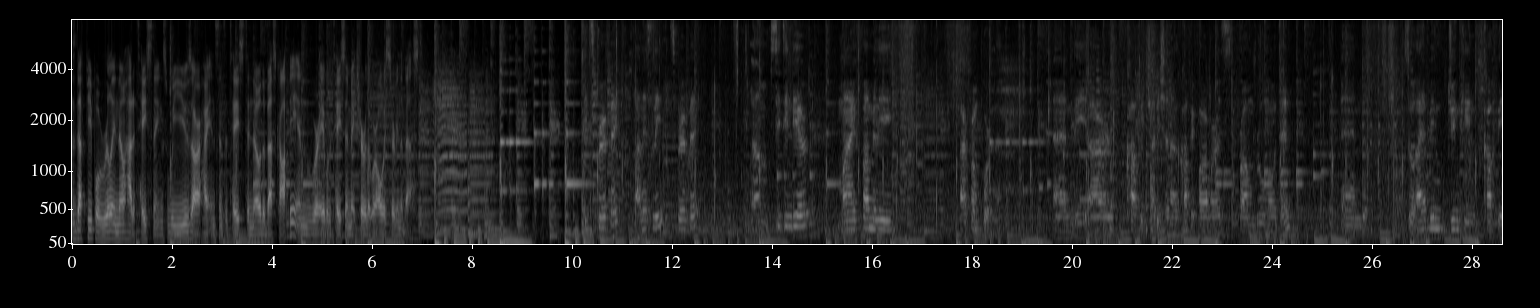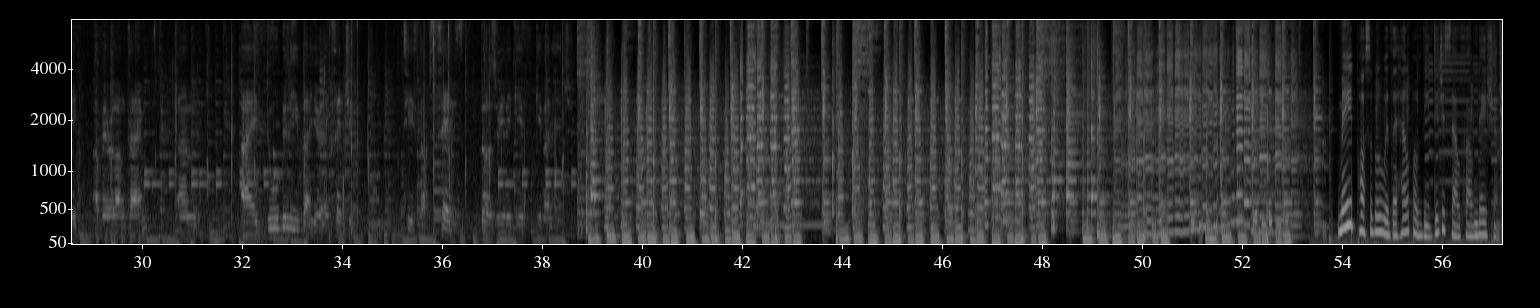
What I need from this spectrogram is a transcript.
As deaf people really know how to taste things. We use our heightened sense of taste to know the best coffee and we're able to taste and make sure that we're always serving the best. It's perfect, honestly, it's perfect. Um, sitting there, my family are from Portland and they are coffee, traditional coffee farmers from Blue Mountain so I have been drinking coffee a very long time and I do believe that your eccentric taste of sense does really give, give an edge. Made possible with the help of the Digicel Foundation.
